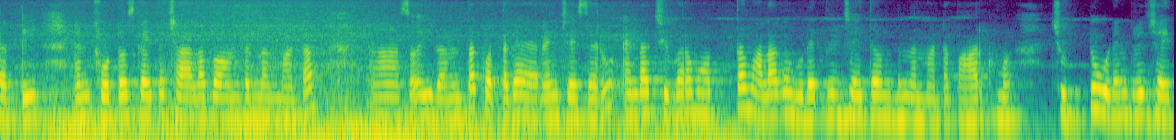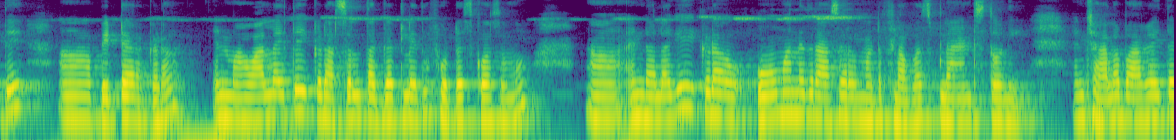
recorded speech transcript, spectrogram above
కట్టి అండ్ ఫొటోస్కి అయితే చాలా బాగుంటుంది అనమాట సో ఇదంతా కొత్తగా అరేంజ్ చేశారు. అండ్ ఆ చివర మొత్తం అలాగ వుడెన్ బ్రిడ్జ్ అయితే ఉంటుందన్నమాట. పార్క్ చుట్టూ వుడెన్ బ్రిడ్జ్ అయితే పెట్టారు అక్కడ. అండ్ మా వాళ్ళు అయితే ఇక్కడ అస్సలు తగ్గట్లేదు ఫొటోస్ కోసము. అండ్ అలాగే ఇక్కడ ఓం అనేది రాశారనమాట ఫ్లవర్స్ ప్లాంట్స్తోని అండ్ చాలా బాగా అయితే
